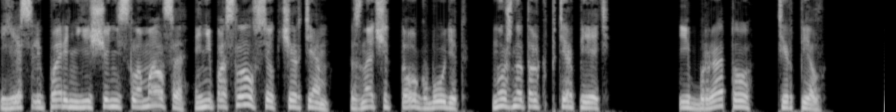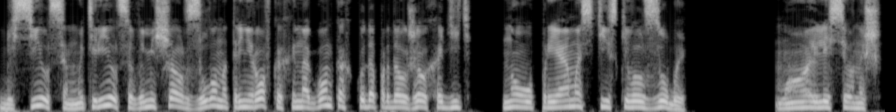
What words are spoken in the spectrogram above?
Если парень еще не сломался и не послал все к чертям, значит толк будет. Нужно только потерпеть». И брату терпел. Бесился, матерился, вымещал зло на тренировках и на гонках, куда продолжал ходить, но упрямо стискивал зубы. «Мой лисеныш,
